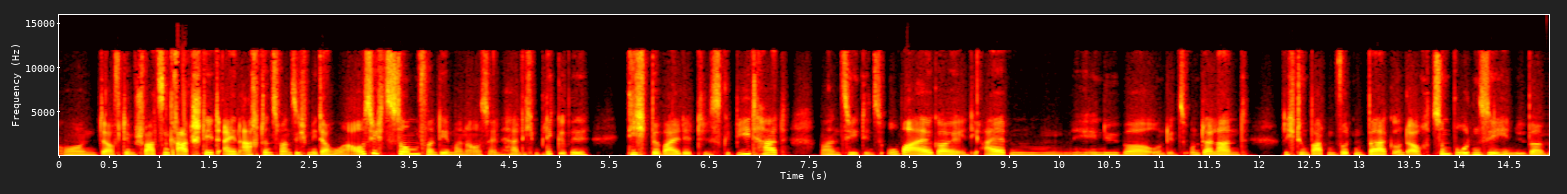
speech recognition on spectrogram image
Und auf dem Schwarzen Grat steht ein 28 Meter hoher Aussichtsturm, von dem man aus einen herrlichen Blick über dicht bewaldetes Gebiet hat. Man sieht ins Oberallgäu, in die Alpen hinüber und ins Unterland Richtung Baden-Württemberg und auch zum Bodensee hinüber.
